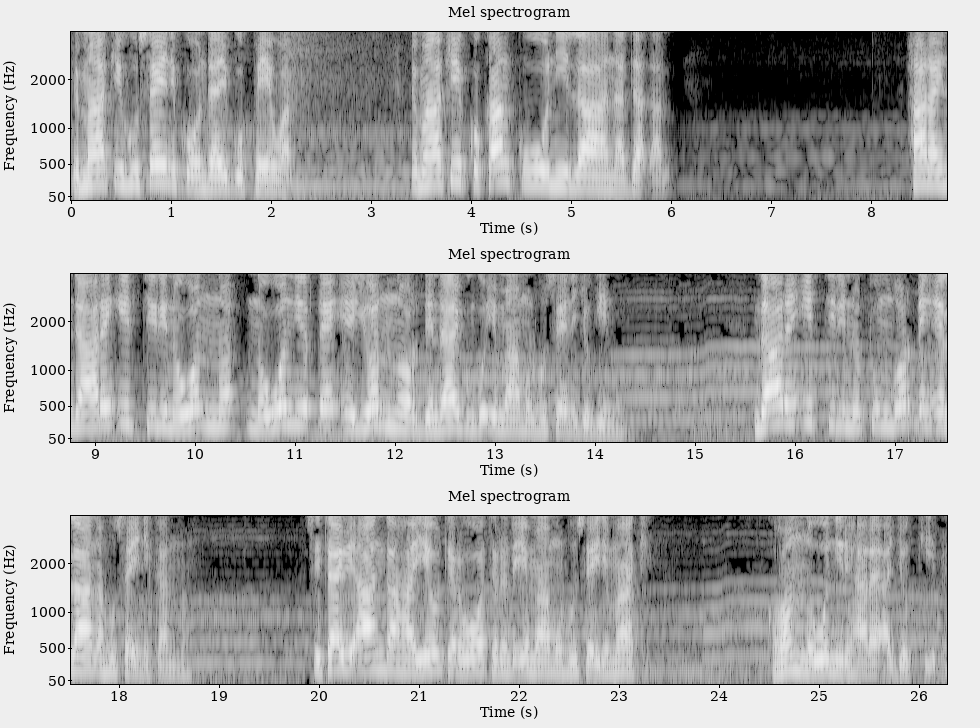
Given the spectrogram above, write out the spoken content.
ɓe maaki huseyni ko daygu peewal. Ɓe maaki ko kanko woni laana daɗal. haray ndaaren ittiri no wonno no wonirɗen e yonnorde ndaygu ngu imamul huseyni jogingo ndaaren ittiri no tumborɗen e laana huseyni kanno. Si tawi a annda ha yewtere wootere nde imamul huseyni maaki ko honno woniri haray a jokkiɓe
